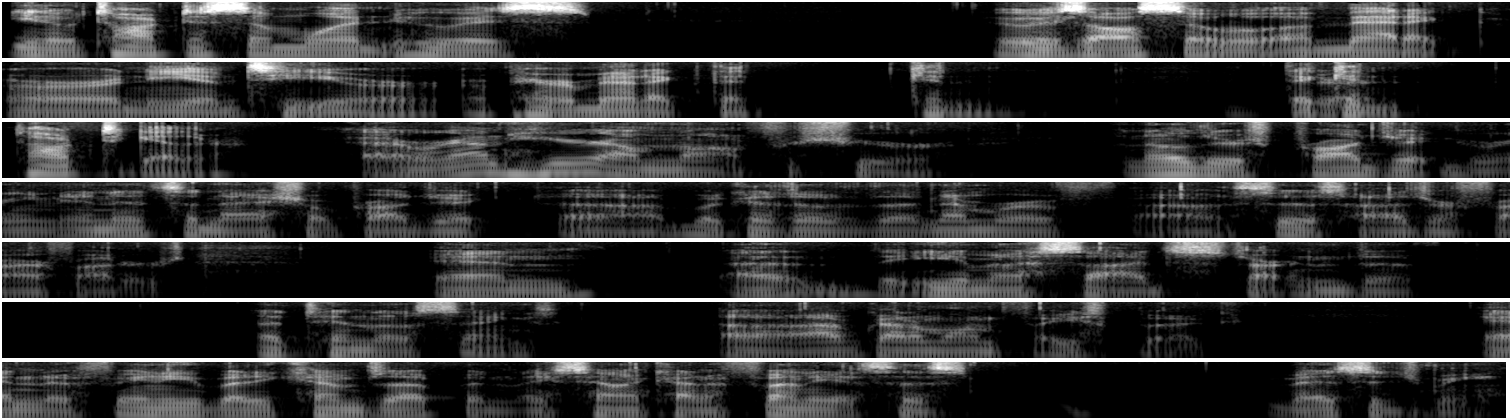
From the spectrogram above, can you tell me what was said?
you know talk to someone who is who is also a medic or an EMT or a paramedic that can that can talk together. Around here, I'm not for sure. I know there's Project Green, and it's a national project uh, because of the number of uh, suicides or firefighters, and uh, the EMS side's starting to attend those things. Uh, I've got them on Facebook, and if anybody comes up and they sound kind of funny, it says, "Message me,"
